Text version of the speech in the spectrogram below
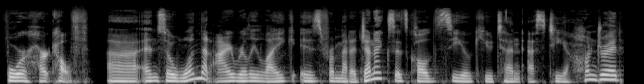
for heart health. Uh, and so one that I really like is from Metagenics. It's called COQ10 ST100.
